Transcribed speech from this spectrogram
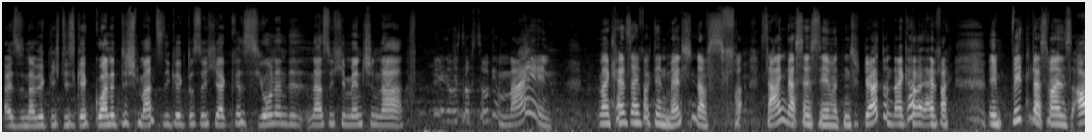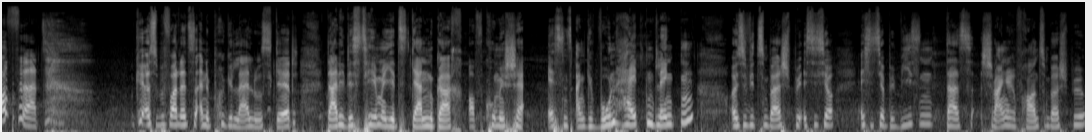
Also na wirklich, das geht gar nicht, das Schmatzen, die kriegt da solche Aggressionen, die, na solche Menschen, na. Hey, du bist doch so gemein man kann es einfach den Menschen sagen, dass es jemanden stört und dann kann man einfach ihn bitten, dass man es aufhört. Okay, also bevor jetzt eine Prügelei losgeht, da die das Thema jetzt gern noch gar auf komische Essensangewohnheiten lenken. Also wie zum Beispiel, es ist ja, es ist ja bewiesen, dass schwangere Frauen zum Beispiel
